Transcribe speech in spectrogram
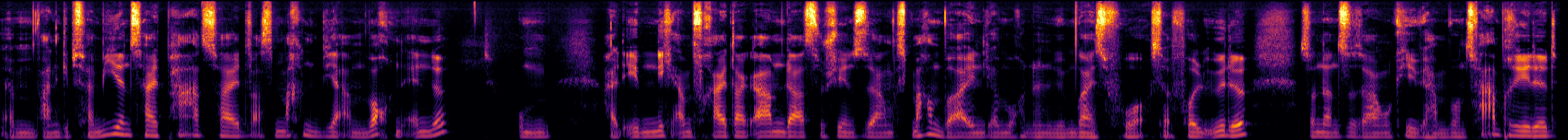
ähm, wann gibt's Familienzeit, Paarzeit, was machen wir am Wochenende um halt eben nicht am Freitagabend da zu stehen und zu sagen, was machen wir eigentlich am Wochenende, wir haben gar nichts vor, ist ja voll öde, sondern zu sagen, okay, wir haben uns verabredet,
